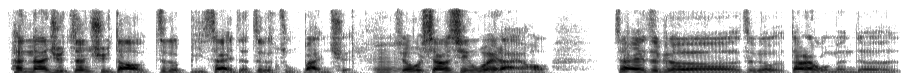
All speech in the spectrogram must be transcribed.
很难去争取到这个比赛的这个主办权。嗯，所以我相信未来哈，在这个这个，当然我们的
